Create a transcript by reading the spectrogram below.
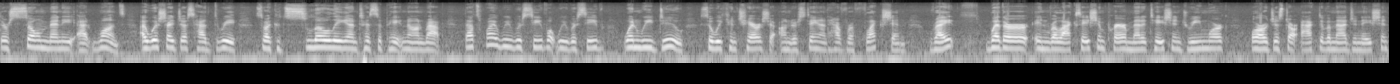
There's so many at once. I wish I just had three so I could slowly anticipate and unwrap. That's why we receive what we receive when we do, so we can cherish it, understand, have reflection, right? Whether in relaxation, prayer, meditation, dream work, or just our active imagination,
